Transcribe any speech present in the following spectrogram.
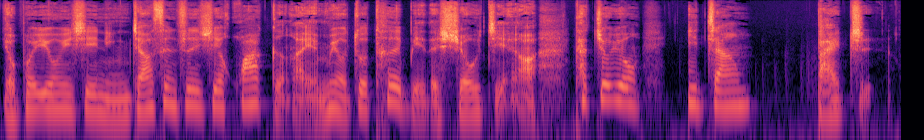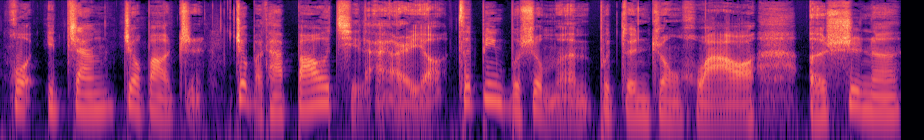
也不会用一些凝胶，甚至一些花梗啊，也没有做特别的修剪啊，他就用一张白纸。或一张旧报纸就把它包起来而已，这并不是我们不尊重花哦，而是呢，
